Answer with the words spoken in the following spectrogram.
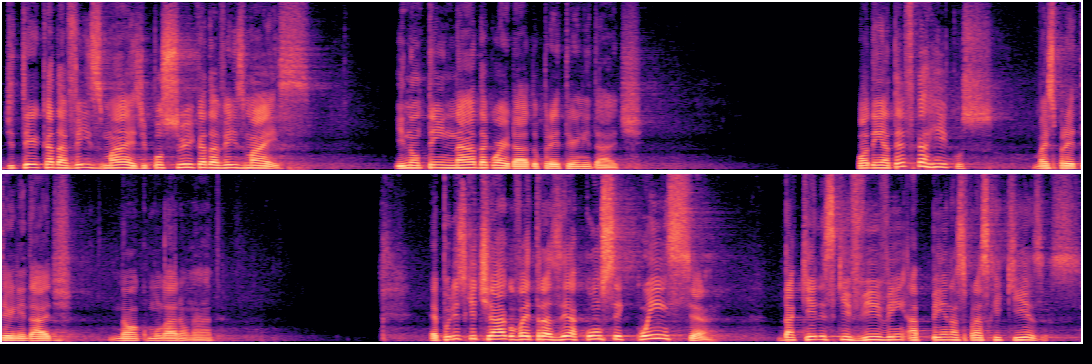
de ter cada vez mais, de possuir cada vez mais, e não tem nada guardado para a eternidade. Podem até ficar ricos, mas para a eternidade não acumularam nada. É por isso que Tiago vai trazer a consequência daqueles que vivem apenas para as riquezas.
